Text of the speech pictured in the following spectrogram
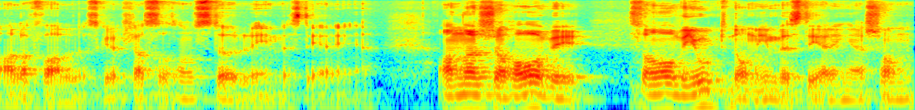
alla fall skulle klassa som större investeringar. Annars så har vi, så har vi gjort de investeringar som,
